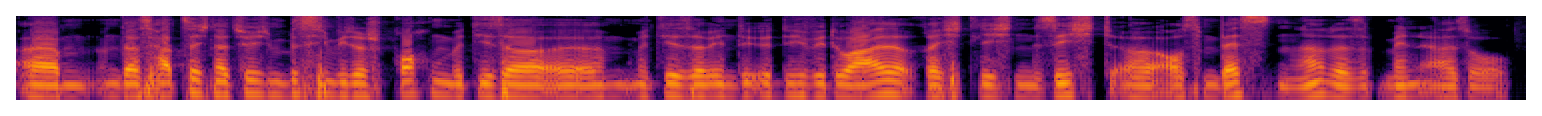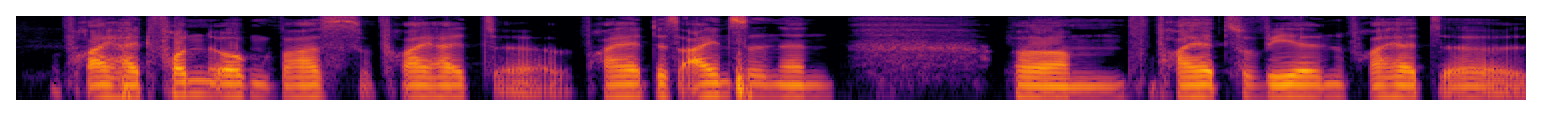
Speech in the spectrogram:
Ähm, und das hat sich natürlich ein bisschen widersprochen mit dieser, äh, mit dieser indi- individualrechtlichen Sicht äh, aus dem Westen. Ne? Das, also Freiheit von irgendwas, Freiheit, äh, Freiheit des Einzelnen, ähm, Freiheit zu wählen, Freiheit äh,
